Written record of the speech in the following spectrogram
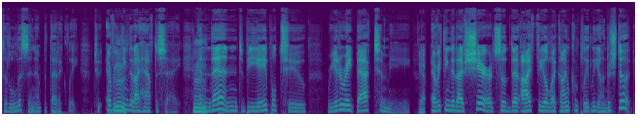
to listen empathetically to everything that I have to say Hmm. and then to be able to reiterate back to me Yep. everything that I've shared so that I feel like I'm completely understood.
